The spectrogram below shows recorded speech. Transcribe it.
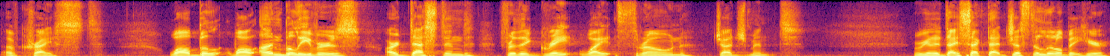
of Christ, while, while unbelievers are destined for the great white throne judgment. We're going to dissect that just a little bit here.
